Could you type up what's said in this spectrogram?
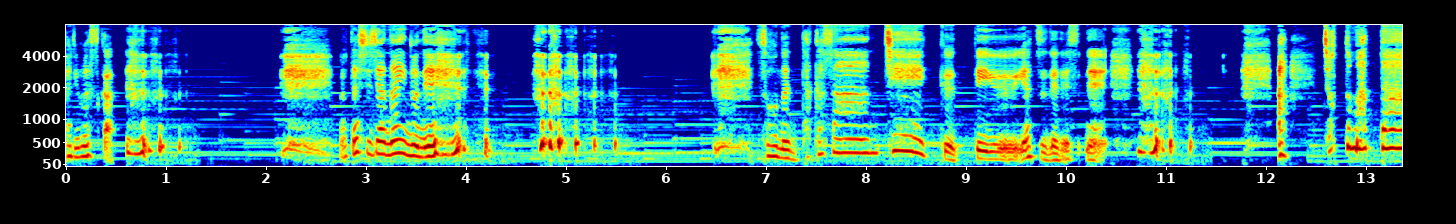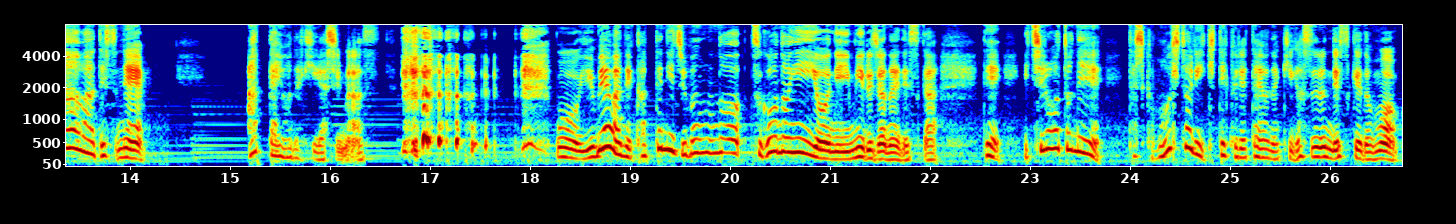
かりますか？私じゃないのね。そうなんタカさんチェックっていうやつでですね。あ、ちょっと待ったはですね、あったような気がします。もう夢はね、勝手に自分の都合のいいように見るじゃないですか。で、一郎とね、確かもう一人来てくれたような気がするんですけども、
